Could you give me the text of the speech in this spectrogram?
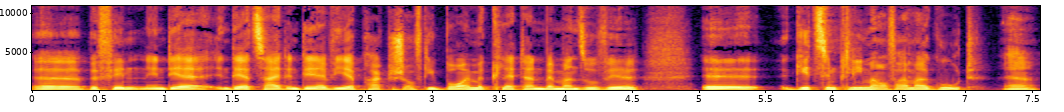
äh, befinden, in der, in der Zeit, in der wir praktisch auf die Bäume klettern, wenn man so will, äh, geht es dem Klima auf einmal gut. Ja?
